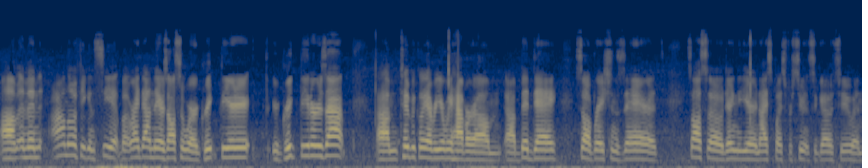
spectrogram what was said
Um, and then I don't know if you can see it, but right down there is also where a Greek theater your Greek theater is at. Um, typically, every year we have our um, uh, bid day celebrations there. It's, it's, also during the year a nice place for students to go to and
